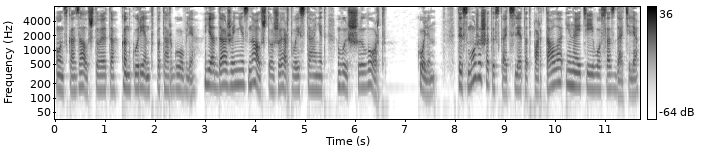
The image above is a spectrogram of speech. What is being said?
Он сказал, что это конкурент по торговле. Я даже не знал, что жертвой станет высший лорд. Колин, ты сможешь отыскать след от портала и найти его создателя?»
